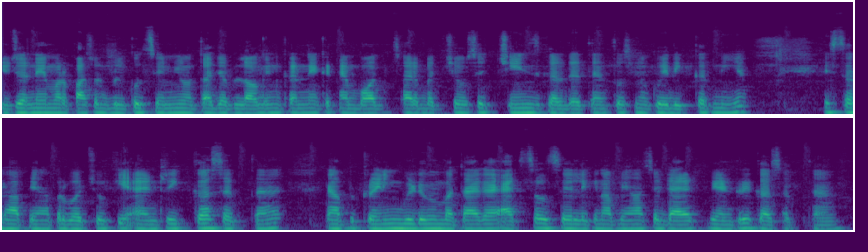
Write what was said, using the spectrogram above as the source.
यूज़र नेम और पासवर्ड बिल्कुल सेम ही होता है, जब लॉगिन करने के टाइम बहुत सारे बच्चे उसे चेंज कर देते हैं तो उसमें कोई दिक्कत नहीं है। इस तरह आप यहाँ पर बच्चों की एंट्री कर सकते हैं। यहाँ पर ट्रेनिंग वीडियो में बताया गया एक्सेल से, लेकिन आप यहाँ से डायरेक्ट भी एंट्री कर सकते हैं।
